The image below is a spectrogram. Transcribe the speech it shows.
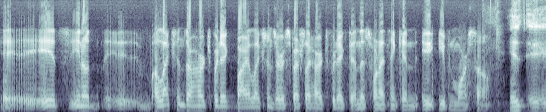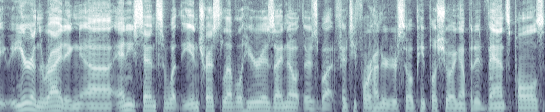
it's you know elections are hard to predict. By-elections are especially hard to predict, and this one I think in, even more so. Is, you're in the riding. Uh, any sense of what the interest level here is? I know there's about 5,400 or so people showing up at advance polls,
